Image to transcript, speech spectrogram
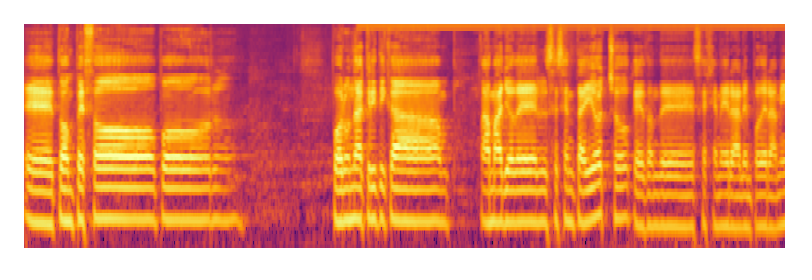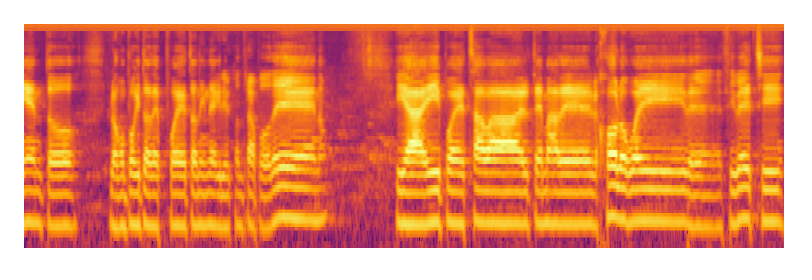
eh, todo empezó por, por una crítica a mayo del 68, que es donde se genera el empoderamiento, luego un poquito después Tony Negri el contrapoder, ¿no? Y ahí pues estaba el tema del Holloway, de Civechi,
